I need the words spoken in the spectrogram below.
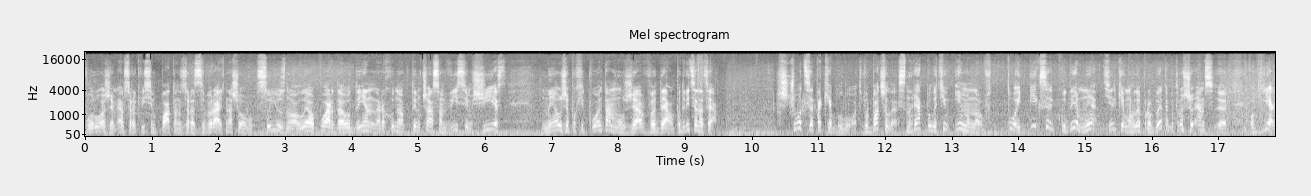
ворожим М48 Паттон зараз забирають нашого союзного Леопарда 1. Рахунок тим часом 8-6. Ми вже по хітпойнтам вже ведемо. Подивіться на це. Що це таке було? От ви бачили, снаряд полетів іменно в той піксель, куди ми тільки могли пробити, бо тому що М е, об'єкт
